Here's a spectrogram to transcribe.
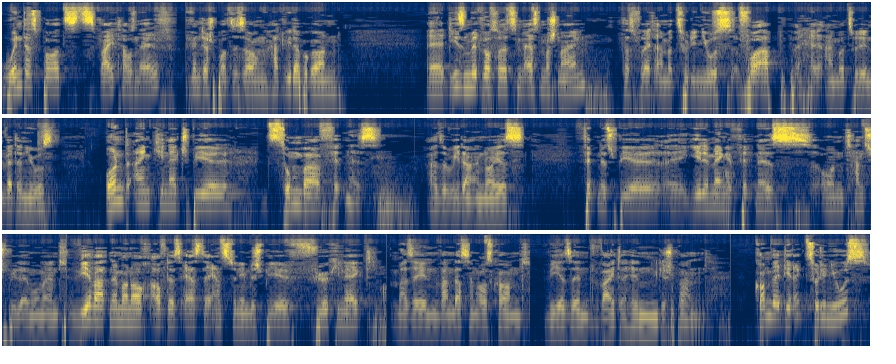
Wintersports 2011. Die Wintersportsaison hat wieder begonnen. Äh, diesen Mittwoch soll es zum ersten Mal schneien. Das vielleicht einmal zu den News vorab, einmal zu den Wetter-News. Und ein Kinect-Spiel Zumba Fitness. Also wieder ein neues Fitnessspiel, äh, jede Menge Fitness- und Tanzspiele im Moment. Wir warten immer noch auf das erste ernstzunehmende Spiel für Kinect. Mal sehen, wann das denn rauskommt. Wir sind weiterhin gespannt. Kommen wir direkt zu den News.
